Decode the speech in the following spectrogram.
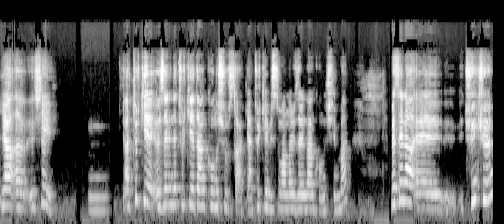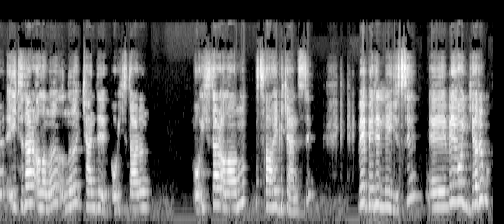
Ya e, şey ya Türkiye özelinde Türkiye'den konuşursak yani Türkiye Müslümanlar üzerinden konuşayım ben. Mesela e, çünkü iktidar alanını kendi o iktidarın o iktidar alanının sahibi kendisi ve belirleyicisi e, ve o yarım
